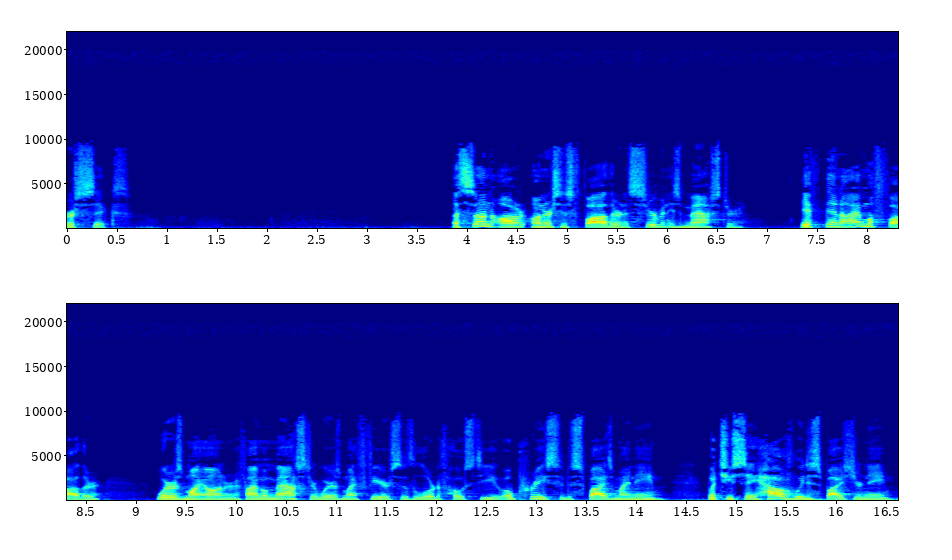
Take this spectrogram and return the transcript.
Verse 6. A son honors his father, and a servant his master. If then I am a father, where is my honor? If I am a master, where is my fear, says the Lord of hosts to you? O priests who despise my name. But you say, How have we despised your name?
